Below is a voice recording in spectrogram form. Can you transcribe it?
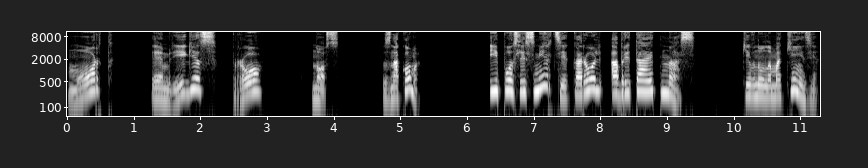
морт, эмригес, про, нос». Знакомо? «И после смерти король обретает нас», — кивнула Маккензи,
